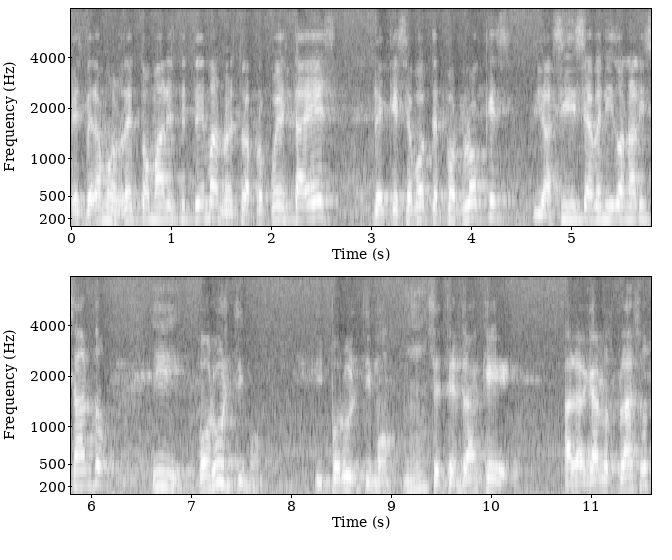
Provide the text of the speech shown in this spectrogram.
esperamos retomar este tema. Nuestra propuesta es de que se vote por bloques y así se ha venido analizando. Y por último, y por último, se tendrán que alargar los plazos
